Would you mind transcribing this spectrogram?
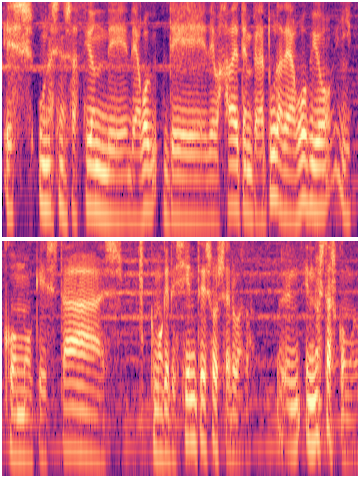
es una sensación de, bajada de temperatura, de agobio y como que estás, como que te sientes observado. No estás cómodo.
